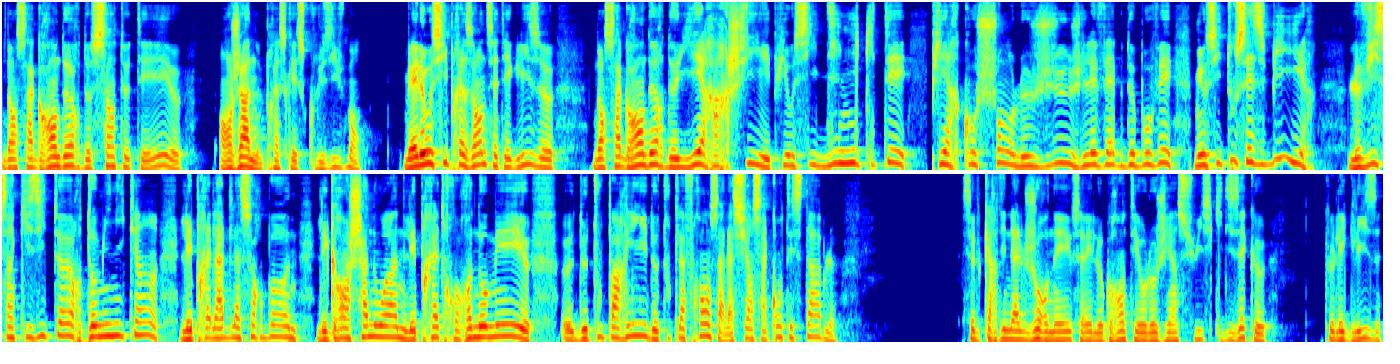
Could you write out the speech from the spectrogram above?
dans sa grandeur de sainteté, en Jeanne presque exclusivement. Mais elle est aussi présente, cette église, dans sa grandeur de hiérarchie et puis aussi d'iniquité. Pierre Cochon, le juge, l'évêque de Beauvais, mais aussi tous ses sbires, le vice-inquisiteur dominicain, les prélats de la Sorbonne, les grands chanoines, les prêtres renommés euh, de tout Paris, de toute la France, à la science incontestable. C'est le cardinal Journet, vous savez, le grand théologien suisse, qui disait que, que l'Église,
